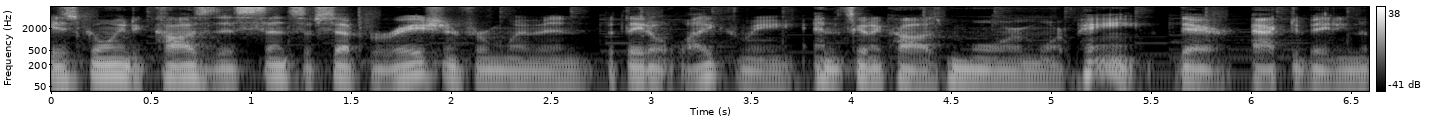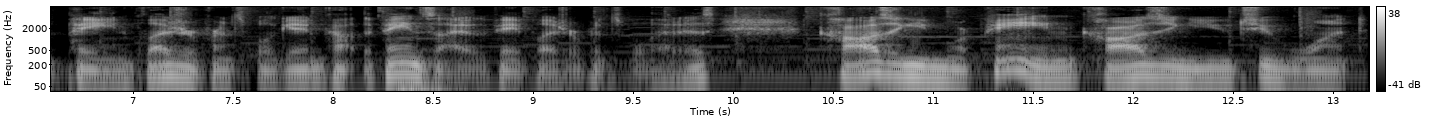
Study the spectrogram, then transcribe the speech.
is going to cause this sense of separation from women, but they don't like me, and it's going to cause more and more pain. They're activating the pain pleasure principle again, the pain side of the pain pleasure principle, that is, causing you more pain, causing you to want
